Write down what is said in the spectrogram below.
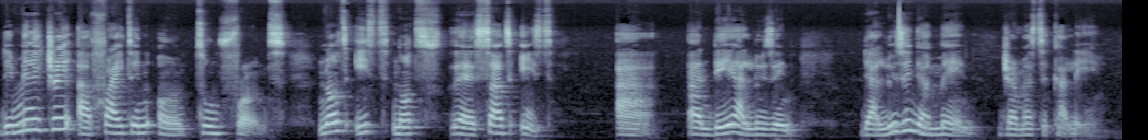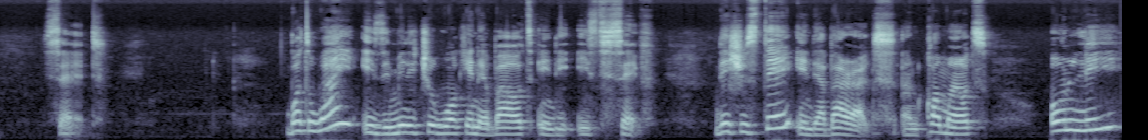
The military are fighting on two fronts northeast, north, uh, southeast, uh, and they are losing. They are losing their men dramatically. Said. But why is the military walking about in the east safe? They should stay in their barracks and come out only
